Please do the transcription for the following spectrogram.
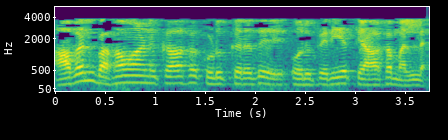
அவன் பகவானுக்காக கொடுக்கறது ஒரு பெரிய தியாகம் அல்ல.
